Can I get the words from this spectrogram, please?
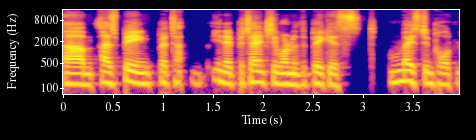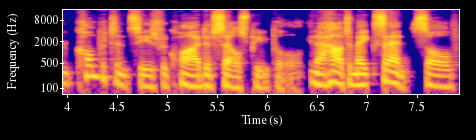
um, as being, you know, potentially one of the biggest, most important competencies required of salespeople. You know, how to make sense of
